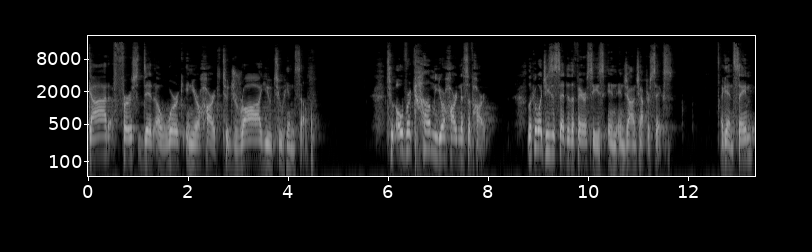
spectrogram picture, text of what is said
God first did a work in your heart to draw you to himself. To overcome your hardness of heart. Look at what Jesus said to the Pharisees in, in John chapter 6. Again, same,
